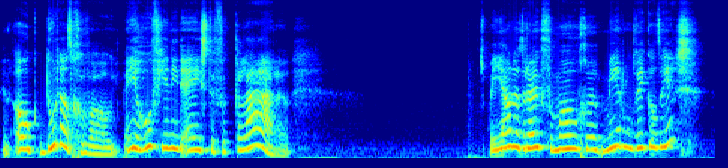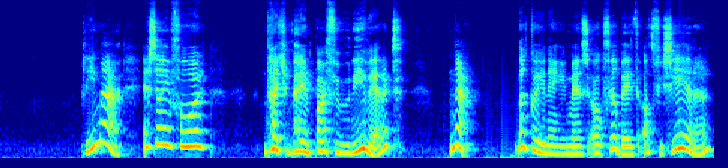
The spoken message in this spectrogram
En ook doe dat gewoon. En je hoeft je niet eens te verklaren bij jou dat reukvermogen meer ontwikkeld is? Prima. En stel je voor dat je bij een parfumerie werkt. Nou, dan kun je denk ik mensen ook veel beter adviseren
